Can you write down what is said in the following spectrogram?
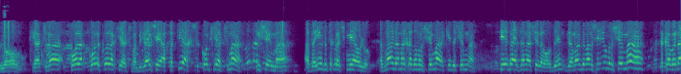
לא, קריאת שמע, כל, הקריאת שמע, בגלל שהפתיח של כל קריאת שמע היא שמע, אז האם אתה צריך להשמיע או לא. אז מה דבר אחד אומר שמע, כדי שמע, תהיה בהאזנה של האוזן, ומה דבר שני אומר שמע, הכוונה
